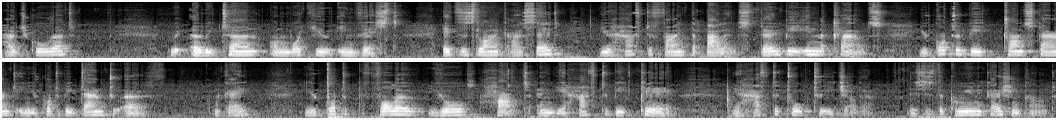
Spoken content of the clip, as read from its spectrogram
how do you call that? A return on what you invest. It is like I said you have to find the balance. Don't be in the clouds you've got to be transparent and you've got to be down to earth okay you've got to follow your heart and you have to be clear you have to talk to each other this is the communication card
